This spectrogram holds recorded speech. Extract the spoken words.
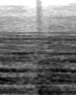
Amen.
